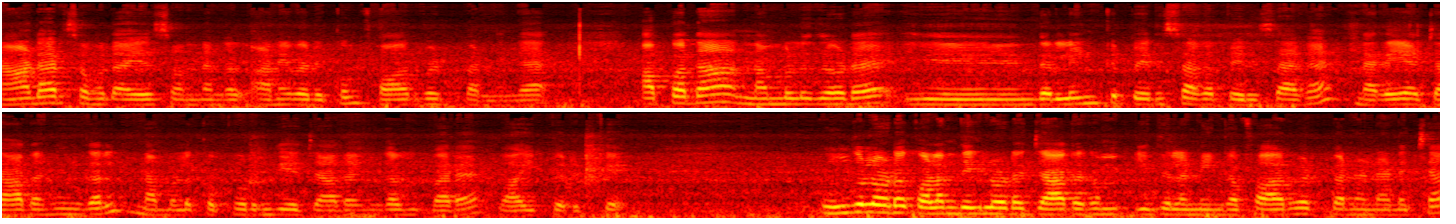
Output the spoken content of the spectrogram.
நாடார் சமுதாய சொந்தங்கள் அனைவருக்கும் ஃபார்வர்ட் பண்ணுங்கள் அப்போ தான் நம்மளதோட இந்த லிங்க் பெருசாக பெருசாக நிறைய ஜாதகங்கள் நம்மளுக்கு பொருந்திய ஜாதகங்கள் வர வாய்ப்பு இருக்குது உங்களோட குழந்தைகளோட ஜாதகம் இதில் நீங்கள் ஃபார்வர்ட் பண்ண நினச்சா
